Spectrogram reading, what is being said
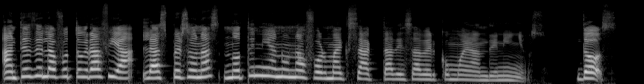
Antes de la fotografía, las personas no tenían una forma exacta de saber cómo eran de niños. 2.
